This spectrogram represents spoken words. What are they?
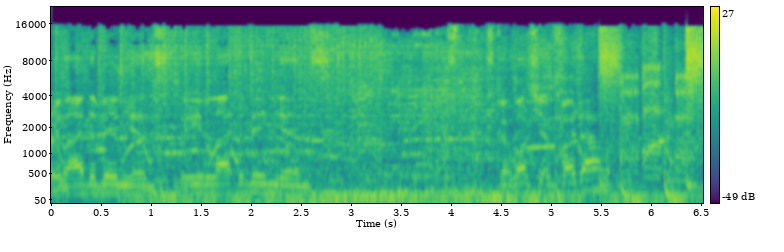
We like the Minions! We like the Minions! Go watch it and find out!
